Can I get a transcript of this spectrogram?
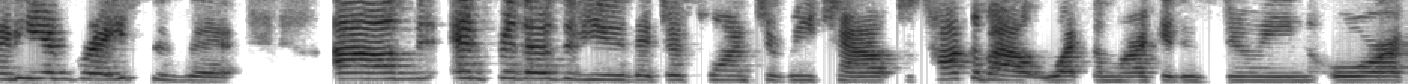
and he embraces it. Um, and for those of you that just want to reach out to talk about what the market is doing, or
